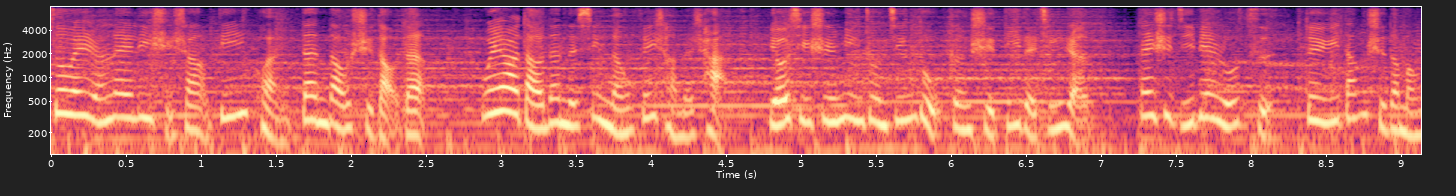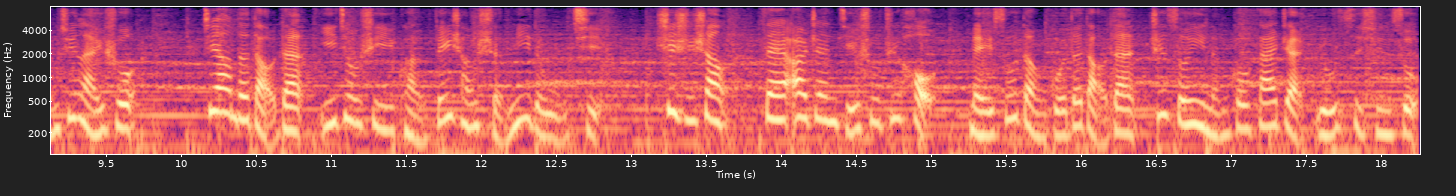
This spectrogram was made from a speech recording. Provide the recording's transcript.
作为人类历史上第一款弹道式导弹，V 二导弹的性能非常的差，尤其是命中精度更是低得惊人。但是即便如此，对于当时的盟军来说，这样的导弹依旧是一款非常神秘的武器。事实上，在二战结束之后，美苏等国的导弹之所以能够发展如此迅速，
